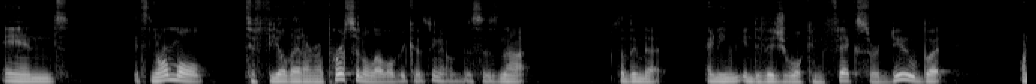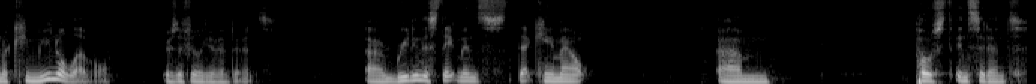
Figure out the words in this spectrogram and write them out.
And it's normal to feel that on a personal level because you know this is not something that any individual can fix or do, but on a communal level, there's a feeling of impotence. Um, reading the statements that came out um, post incident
